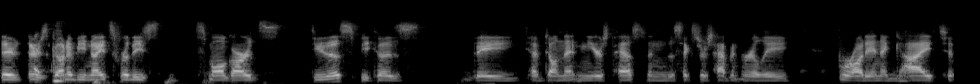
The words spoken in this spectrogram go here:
There, there's going to be nights where these small guards do this because they have done that in years past, and the Sixers haven't really brought in a guy to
